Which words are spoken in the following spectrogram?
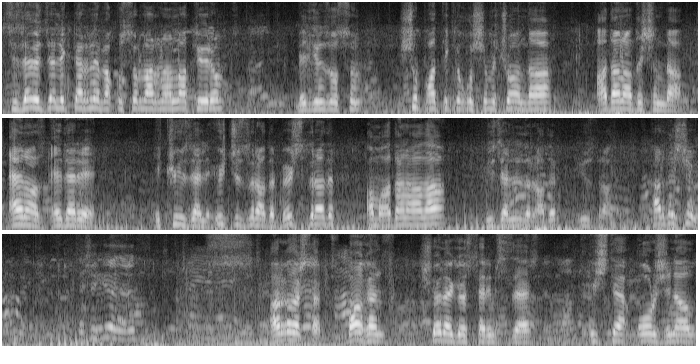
Size özelliklerini ve kusurlarını anlatıyorum. Bilginiz olsun. Şu patikli kuşumuz şu anda Adana dışında en az ederi 250, 300 liradır, 500 liradır. Ama Adana'da 150 liradır, 100 liradır. Kardeşim Teşekkür ederiz. Arkadaşlar bakın şöyle göstereyim size. İşte orijinal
